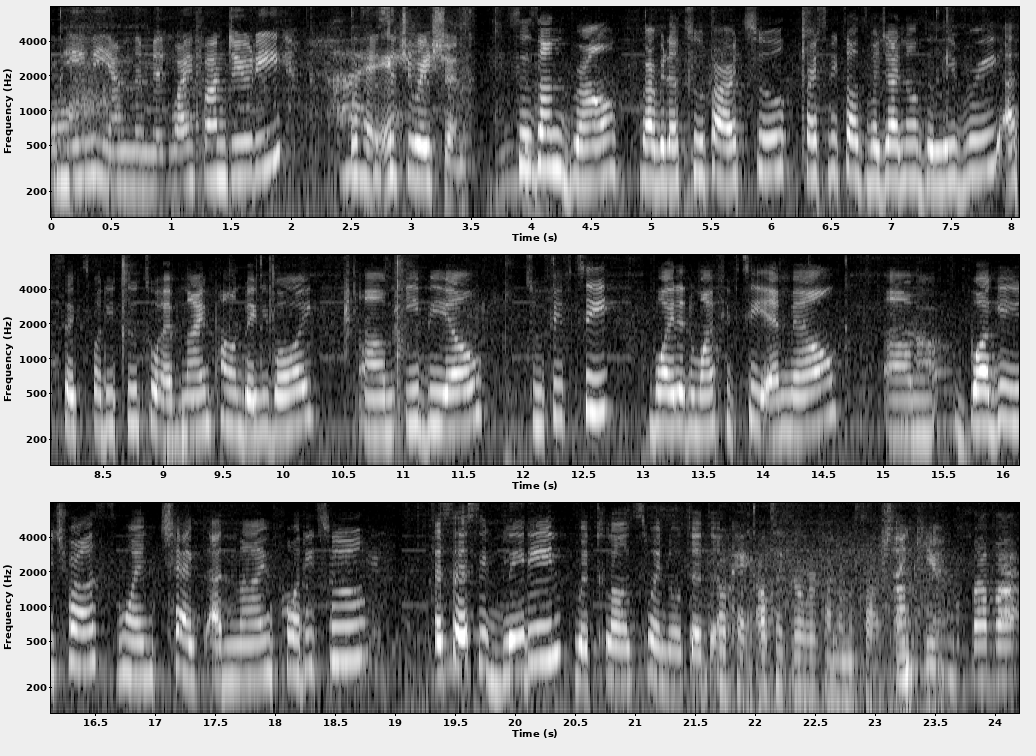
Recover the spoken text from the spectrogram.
I'm Amy. I'm the midwife on duty. What's the situation? Susan Brown, Gravida 2, Para 2, precipitous vaginal delivery at 642 to a 9 pound baby boy. Um, EBL 250, voided 150 ml. Um, boggy uterus when checked at 942. Excessive bleeding with clots were noted. Okay, I'll take over from the massage. Thank you. Baba,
